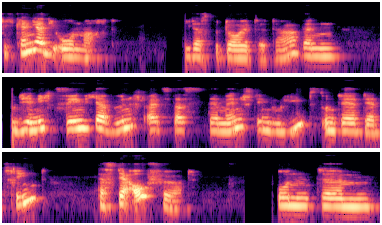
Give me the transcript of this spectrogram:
Ich kenne ja die Ohnmacht, die das bedeutet, ja? wenn du dir nichts sehnlicher wünschst, als dass der Mensch, den du liebst und der, der trinkt, dass der aufhört. Und ähm,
